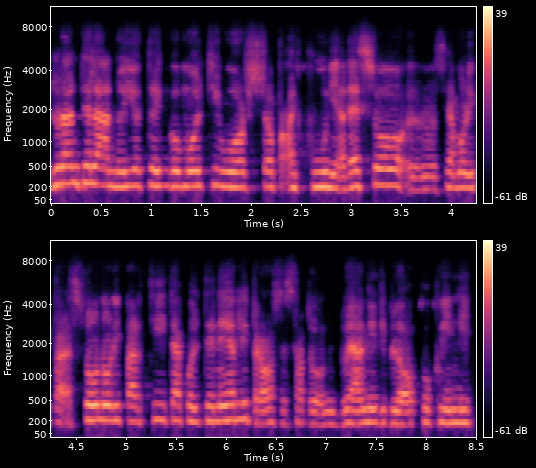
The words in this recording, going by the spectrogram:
durante l'anno io tengo molti workshop, alcuni, adesso eh, ripar- sono ripartita col tenerli, però c'è stato due anni di blocco, quindi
